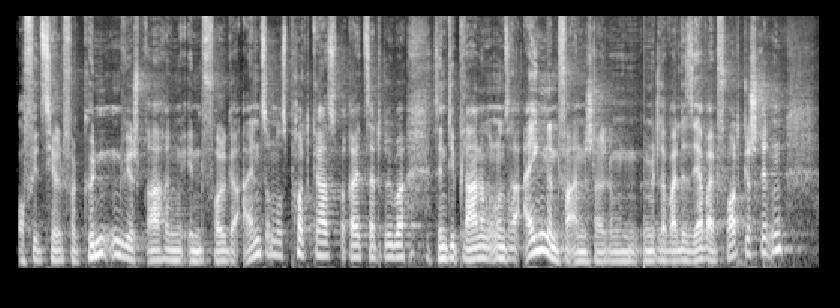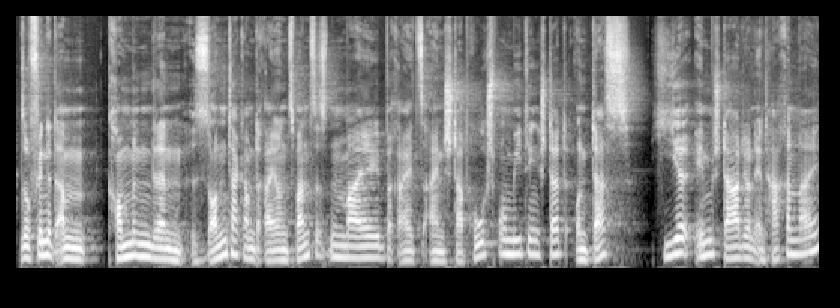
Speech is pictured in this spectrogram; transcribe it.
offiziell verkünden, wir sprachen in Folge 1 unseres Podcasts bereits darüber, sind die Planungen unserer eigenen Veranstaltungen mittlerweile sehr weit fortgeschritten. So findet am kommenden Sonntag, am 23. Mai, bereits ein Stabhochsprung-Meeting statt und das hier im Stadion in Hachenay.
